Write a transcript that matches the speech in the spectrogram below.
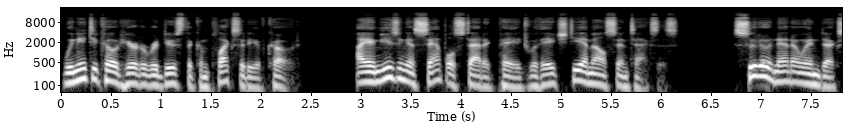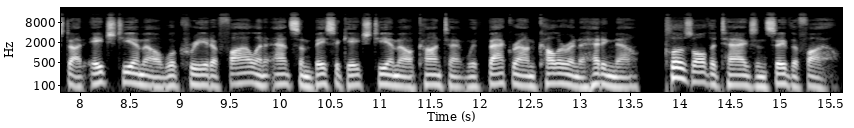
we need to code here to reduce the complexity of code. I am using a sample static page with HTML syntaxes. sudo nanoindex.html will create a file and add some basic HTML content with background color and a heading now, close all the tags and save the file.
